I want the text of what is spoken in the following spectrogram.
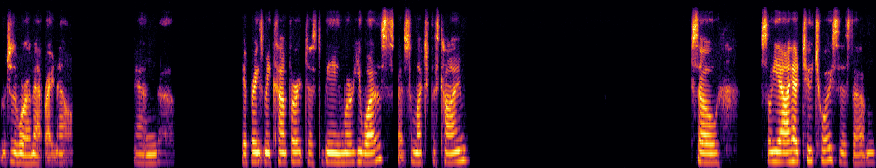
which is where I'm at right now. And uh, it brings me comfort just being where he was, spent so much of his time. So, so yeah, I had two choices. Um,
